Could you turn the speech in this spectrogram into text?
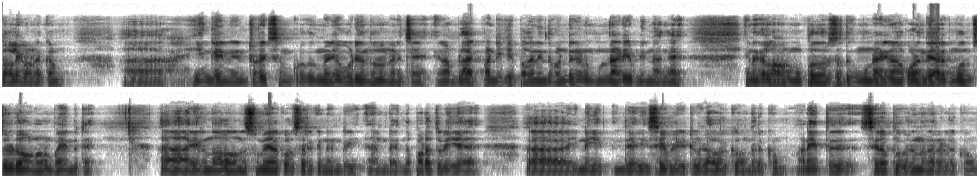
காலை வணக்கம். எங்கே இந்த இன்ட்ரொடக்ஷன் கொடுக்குறது முன்னாடி ஓடி வந்தணும்னு நினச்சேன். ஏன்னா பிளாக் பண்டிகை பதினைந்து வருடங்களுக்கு முன்னாடி அப்படின்னாங்க. எனக்கெல்லாம் ஒரு முப்பது வருஷத்துக்கு முன்னாடி நான் குழந்தையா இருக்கும்போதுன்னு சொல்லிடுவாங்களோன்னு பயந்துட்டேன். இருந்தாலும் வந்து சுமையா கோசருக்கு நன்றி. அண்ட் இந்த படத்துடைய இன்னை இந்த இசை வெளியீட்டு விழாவிற்கு வந்திருக்கும் அனைத்து சிறப்பு விருந்தினர்களுக்கும்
